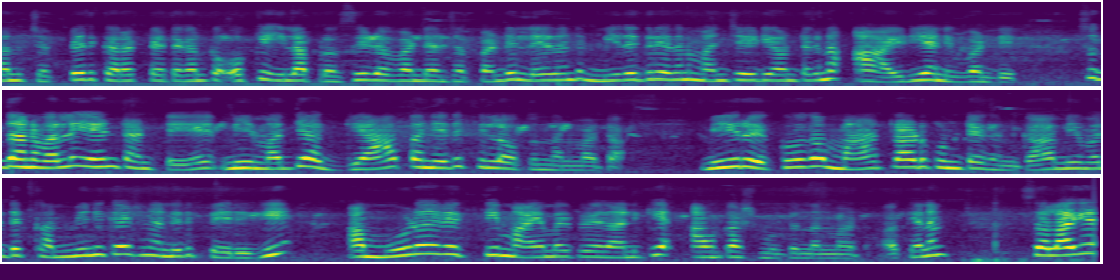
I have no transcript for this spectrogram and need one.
తను చెప్పేది కరెక్ట్ అయితే కనుక ఓకే ఇలా ప్రొసీడ్ అవ్వండి అని చెప్పండి. లేదంటే మీ దగ్గర ఏదైనా మంచి ఐడియా ఉంటే కనుక ఆ ఐడియాని ఇవ్వండి. సో దానివల్ల ఏంటంటే మీ మధ్య గ్యాప్ అనేది ఫిల్ అవుతుందన్నమాట. మీరు ఎక్కువగా మాట్లాడుకుంటే కనుక మీ మధ్య కమ్యూనికేషన్ అనేది పెరిగి ఆ మూడో వ్యక్తి మాయమైపోయేదానికి అవకాశం ఉంటుందన్నమాట. ఓకేనా? సో అలాగే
